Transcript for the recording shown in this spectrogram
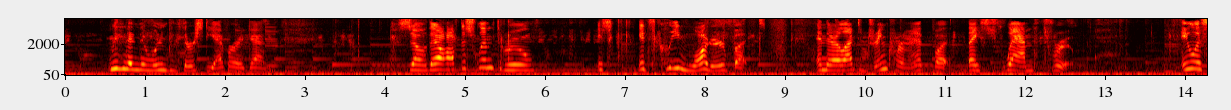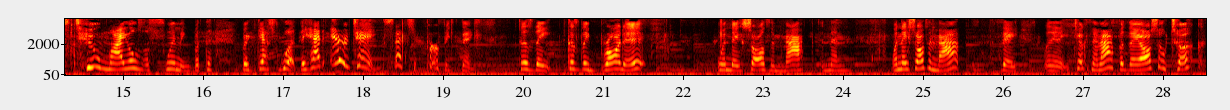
and then they wouldn't be thirsty ever again. So they'll have to swim through. It's it's clean water, but and they're allowed to drink from it, but they swam through. It was two miles of swimming, but the, but guess what? They had air tanks. That's the perfect thing, because they because they brought it when they saw the map, and then when they saw the map, they they took the map, but they also took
